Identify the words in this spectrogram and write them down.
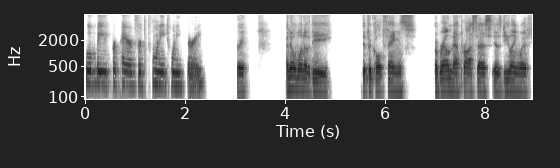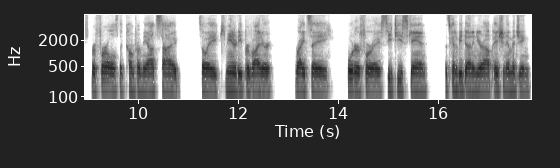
we'll be prepared for 2023. Great. I know one of the difficult things around that process is dealing with referrals that come from the outside so a community provider writes a order for a CT scan that's going to be done in your outpatient imaging.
